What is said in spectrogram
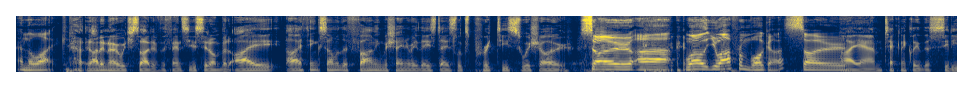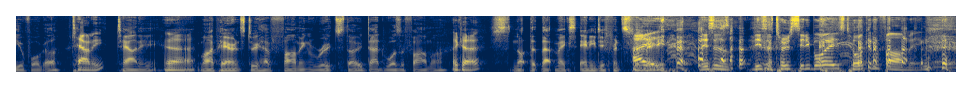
And the like. I don't know which side of the fence you sit on, but I I think some of the farming machinery these days looks pretty swish-o. So, uh, well, you are from Wagga, so I am technically the city of Wagga, Townie. townie. Yeah. My parents do have farming roots, though. Dad was a farmer. Okay. It's not that that makes any difference for Hey, me. this is this is two city boys talking farming.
